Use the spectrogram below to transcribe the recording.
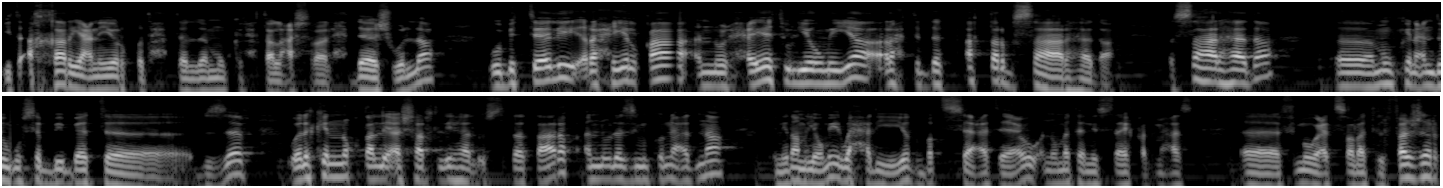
يتأخر يعني يرقد حتى ممكن حتى ال 10 ال 11 ولا. وبالتالي راح يلقى إنه الحياة اليومية راح تبدأ تأثر بالسهر هذا. السهر هذا آه، ممكن عنده مسببات آه، بزاف. ولكن النقطة اللي أشرت لها الأستاذ طارق إنه لازم يكون عندنا النظام اليومي الواحد يضبط الساعة تاعو إنه مثلا يستيقظ مع آه، في موعد صلاة الفجر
